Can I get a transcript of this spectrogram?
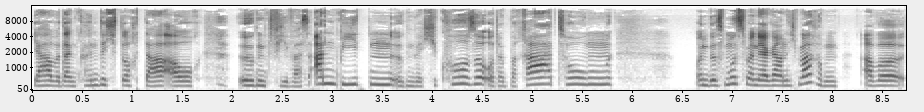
ja, aber dann könnte ich doch da auch irgendwie was anbieten, irgendwelche Kurse oder Beratungen. Und das muss man ja gar nicht machen. Aber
